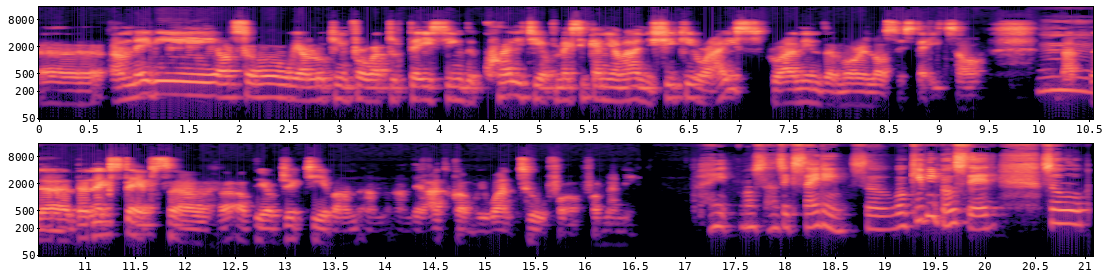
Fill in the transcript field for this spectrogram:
Uh, and maybe also we are looking forward to tasting the quality of Mexican Yama Nishiki rice grown in the Morelos estate. So mm. that the, the next steps uh, of the objective and, and, and, the outcome we want to for, for Nami. Right. Well, sounds exciting. So, well, keep me posted. So,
